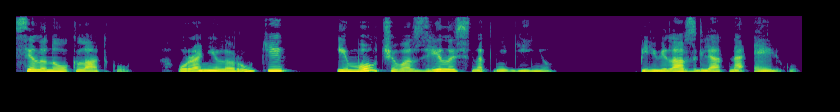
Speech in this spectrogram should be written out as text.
села на укладку, уронила руки и молча воззрелась на княгиню. Перевела взгляд на Эльгу.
